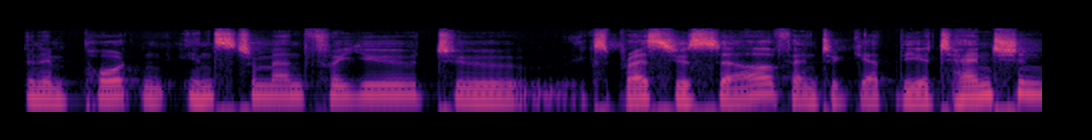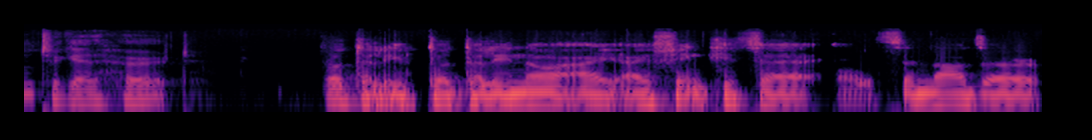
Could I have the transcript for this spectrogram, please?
an important instrument for you to express yourself and to get the attention, to get heard? Totally, totally. No, I, I think it's a it's another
